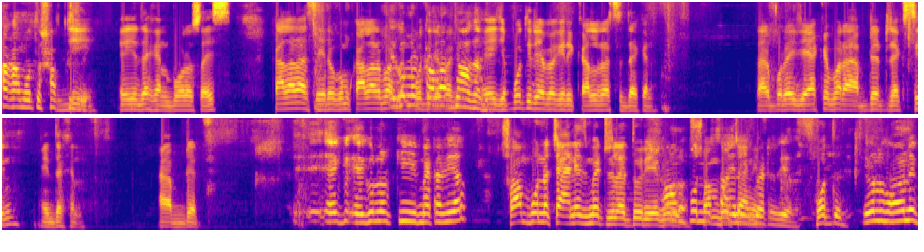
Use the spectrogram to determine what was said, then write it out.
থাকা মতো সব জি। এই যে দেখেন বড় সাইজ কালার আছে এরকম কালার? এই যে প্রতিটা ব্যাগের কালার আছে দেখেন। তারপরে এই যে একেবারে আপডেট রেক্সিন এই দেখেন আপডেট এগুলোর কি ম্যাটেরিয়াল সম্পূর্ণ চাইনিজ মেটেরিয়াল তৈরি এগুলো সম্পূর্ণ চাইনিজ ম্যাটেরিয়াল এগুলো অনেক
